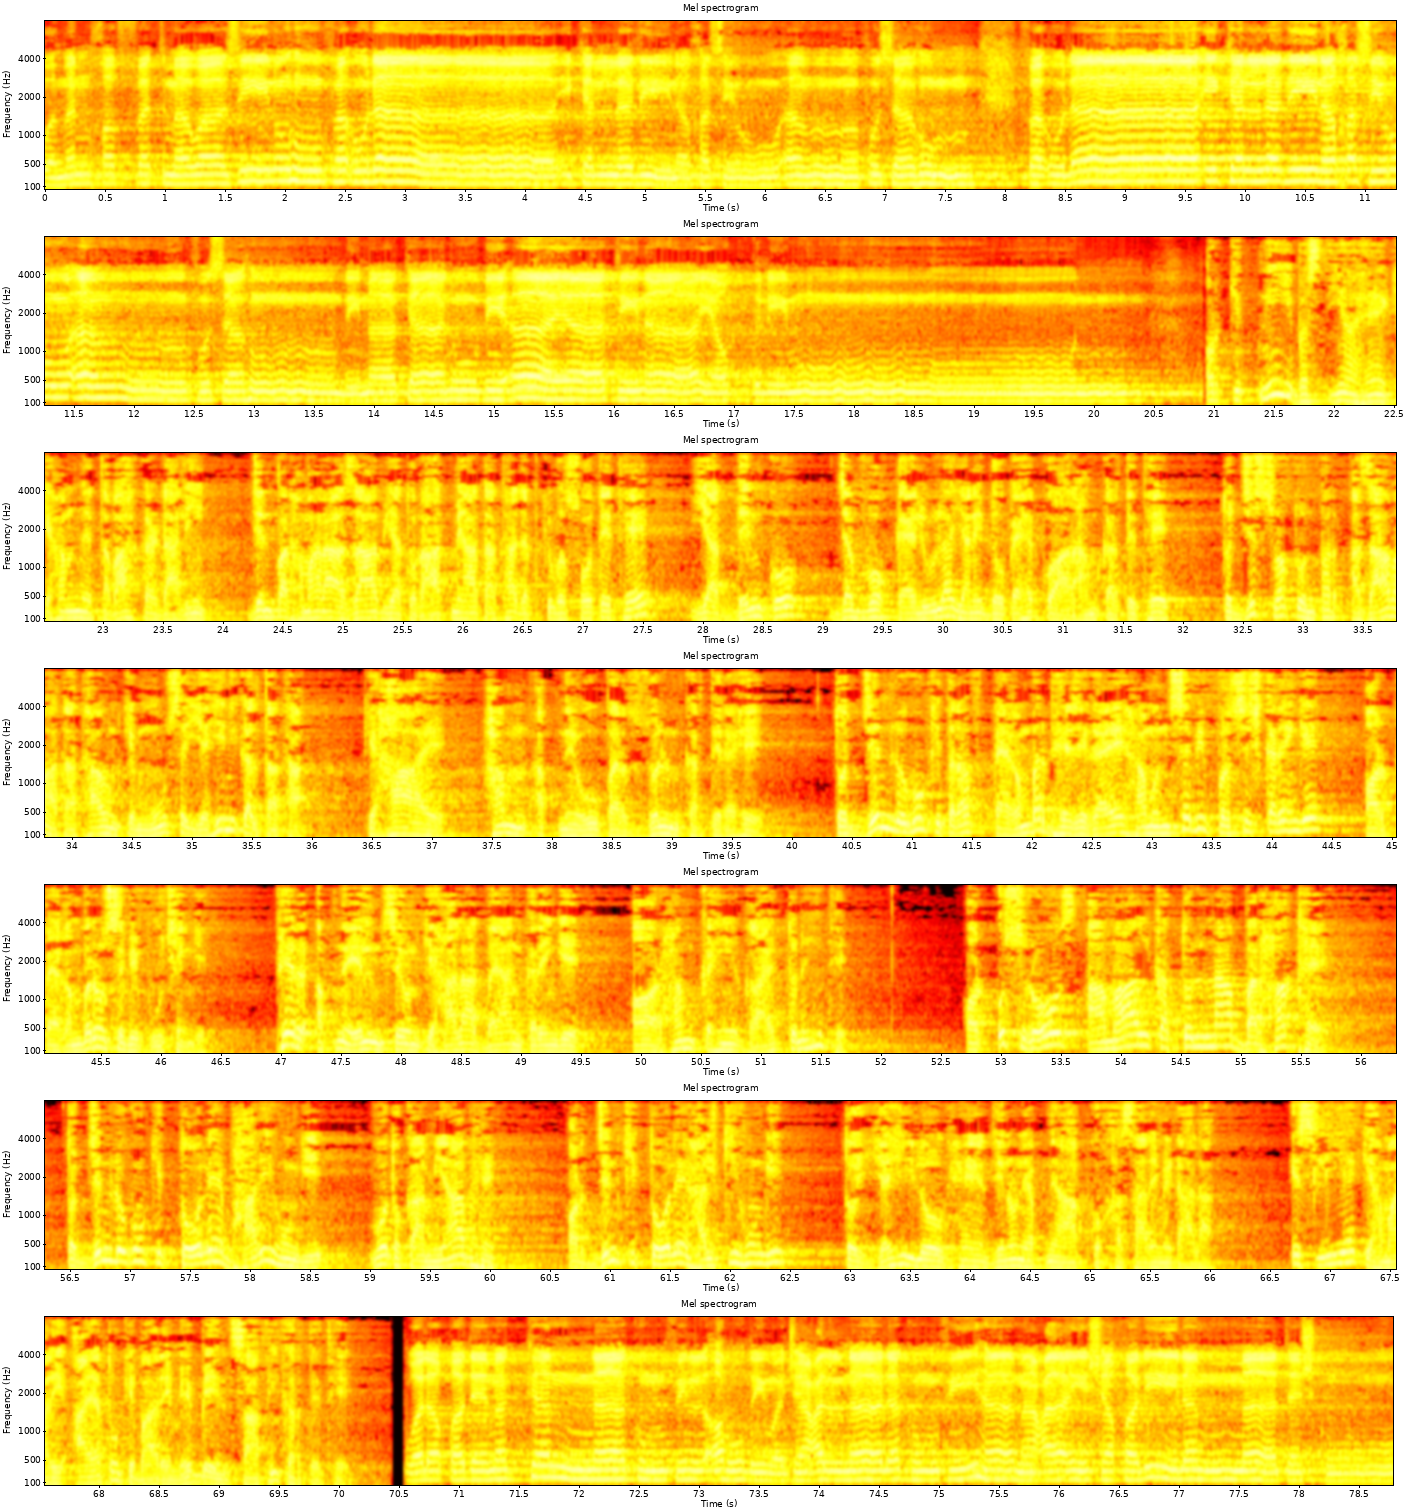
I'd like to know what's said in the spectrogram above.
ومن خفت موازينه فأولئك الذين خسروا أنفسهم فأولئك الذين خسروا أنفسهم بما كانوا بآياتنا يظلمون اور کتنی بستیاں ہیں کہ ہم نے تباہ کر ڈالی جن پر ہمارا عذاب یا تو رات میں آتا تھا جبکہ وہ سوتے تھے یا دن کو جب وہ قیلولہ یعنی دوپہر کو آرام کرتے تھے، تو جس وقت ان پر عذاب آتا تھا، ان کے منہ سے یہی نکلتا تھا کہ ہائے، ہم اپنے اوپر ظلم کرتے رہے۔ تو جن لوگوں کی طرف پیغمبر بھیجے گئے، ہم ان سے بھی پرسش کریں گے اور پیغمبروں سے بھی پوچھیں گے۔ پھر اپنے علم سے ان کے حالات بیان کریں گے اور ہم کہیں غائب تو نہیں تھے۔ اور اس روز امال کا تلنا برحق ہے۔ تو جن لوگوں کی تولیں بھاری ہوں گی وہ تو کامیاب ہیں، اور جن کی تولیں ہلکی ہوں گی، تو یہی لوگ ہیں جنہوں نے اپنے آپ کو خسارے میں ڈالا۔ اس لیے کہ ہماری آیتوں کے بارے میں بے انصافی کرتے تھے۔ وَلَقَدْ مَكَّنَّاكُمْ فِي الْأَرْضِ وَجَعَلْنَا لَكُمْ فِيهَا معايش قَلِيلًا مَا تَشْكُرُونَ۔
